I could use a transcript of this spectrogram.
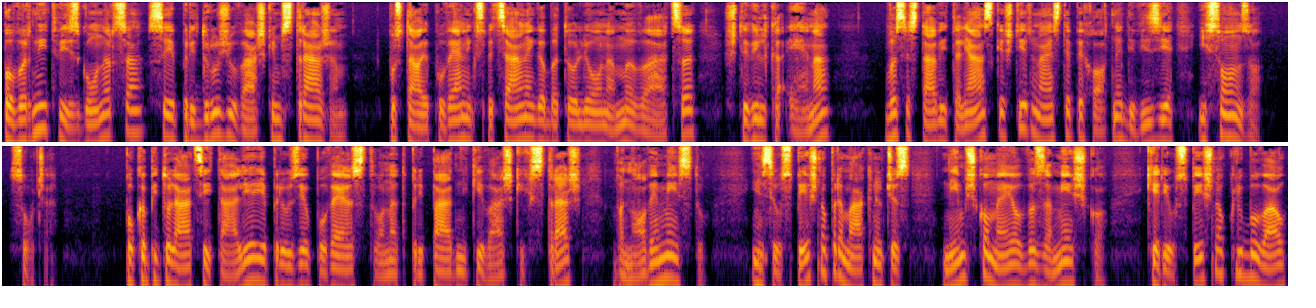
Po vrnitvi iz Gonarsa se je pridružil vaškim stražam, postal je poveljnik specialnega bataljona MVAC številka 1 v sestavi italijanske 14. pehotne divizije Isonzo, Soča. Po kapitulaciji Italije je prevzel poveljstvo nad pripadniki vaških straž v novem mestu in se uspešno premaknil čez nemško mejo v Zameško, kjer je uspešno kljuboval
